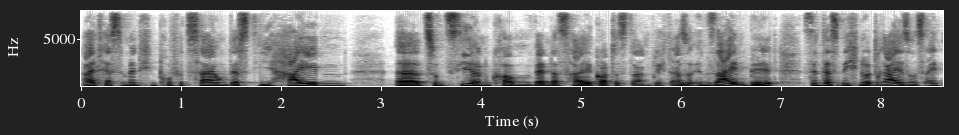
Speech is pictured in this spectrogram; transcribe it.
alttestamentlichen Prophezeiungen, dass die Heiden äh, zum Zieren kommen, wenn das Heil Gottes da anbricht. Also in seinem Bild sind das nicht nur drei, sondern es ist ein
